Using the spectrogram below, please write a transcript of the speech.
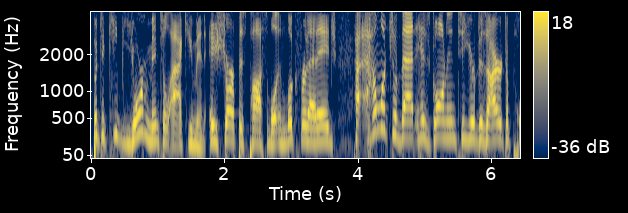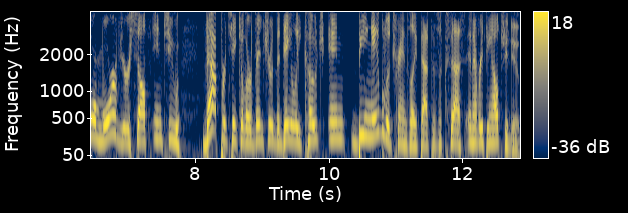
but to keep your mental acumen as sharp as possible and look for that edge. H- how much of that has gone into your desire to pour more of yourself into into that particular venture, the Daily Coach, and being able to translate that to success in everything else you do.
